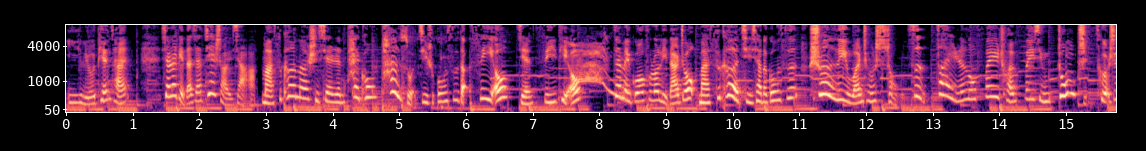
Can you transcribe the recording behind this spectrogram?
一流天才。先来给大家介绍一下啊，马斯克呢是现任太空探索技术公司的 CEO 兼 CTO，在美国佛罗里达州，马斯克旗下的公司顺利完成首次载人龙飞船飞行终止测试，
